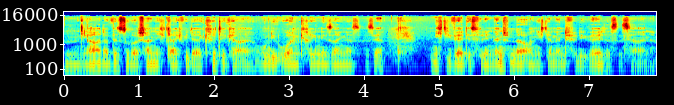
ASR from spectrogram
Hm, ja, da wirst du wahrscheinlich gleich wieder Kritiker um die Ohren kriegen, die sagen, das ist ja nicht die Welt ist für den Menschen da, auch nicht der Mensch für die Welt. Das ist ja eine,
